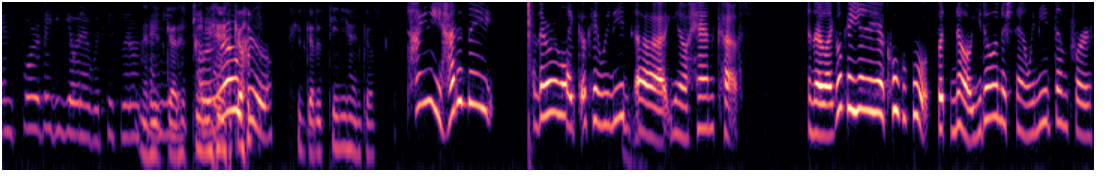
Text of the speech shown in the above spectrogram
And poor baby Yoda with his little And tiny he's got his teeny Grogu. handcuffs. He's got his teeny handcuffs. Tiny, how did they? They were like, okay, we need, uh, you know, handcuffs, and they're like, okay, yeah, yeah, yeah, cool, cool, cool. But no, you don't understand. We need them for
